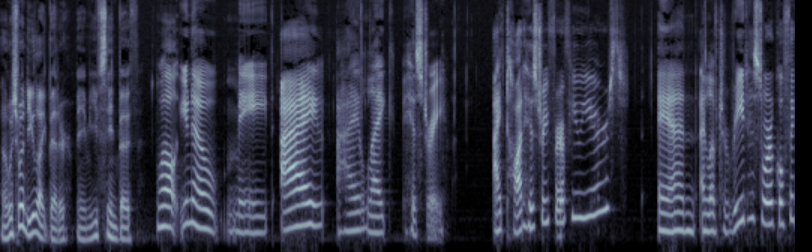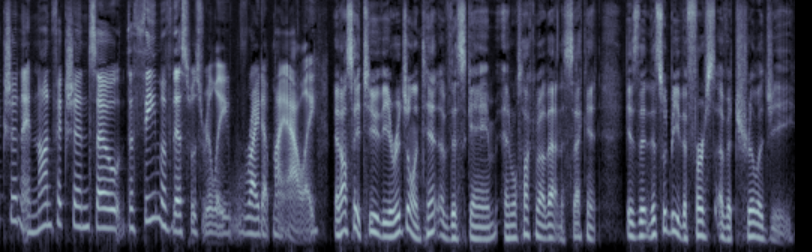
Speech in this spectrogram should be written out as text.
Uh, which one do you like better, Mamie? You've seen both. Well, you know me. I I like history. I taught history for a few years and I love to read historical fiction and nonfiction. So the theme of this was really right up my alley. And I'll say too, the original intent of this game, and we'll talk about that in a second, is that this would be the first of a trilogy.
